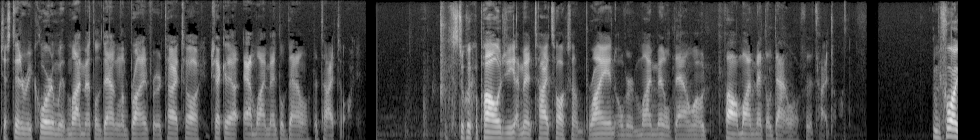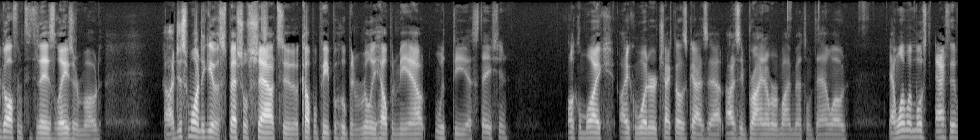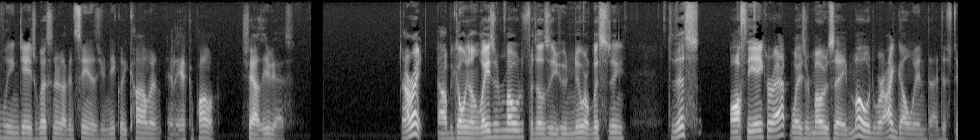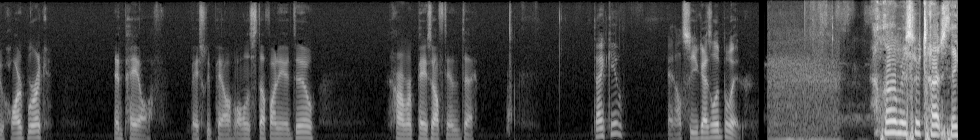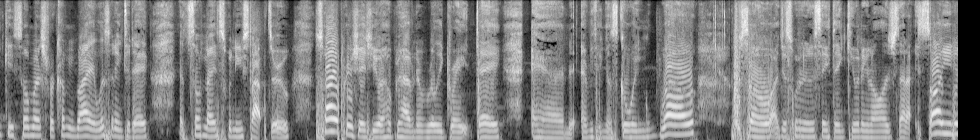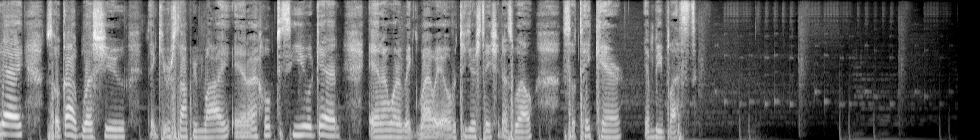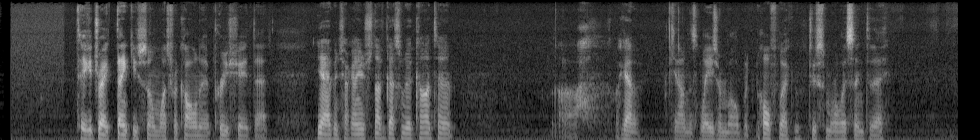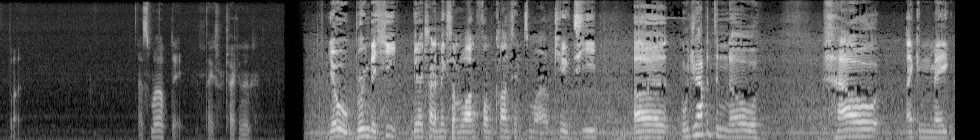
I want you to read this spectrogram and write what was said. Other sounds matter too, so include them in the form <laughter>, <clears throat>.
Just did a recording with My Mental Download and Brian for a Tie Talk. Check it out at My Mental Download, the Tie Talk. Just a quick apology. I meant Tie Talks on Brian over My Mental Download. Follow My Mental Download for the Tie Talk. Before I go off into today's laser mode, I just wanted to give a special shout to a couple people who've been really helping me out with the uh, station. Uncle Mike, Ike Wooder, check those guys out. Obviously, Brian over My Mental Download. And one of my most actively engaged listeners I've been seeing is Uniquely Common and Ann Capone. Shout out to you guys. All right, I'll be going on laser mode for those of you who new are listening to this off the Anchor app. Laser mode is a mode where I go in that I just do hard work and pay off. Basically, pay off all the stuff I need to do. Hard work pays off at the end of the day. Thank you, and I'll see you guys a little bit later. Hello, Mr. Touch. Thank you so much for coming by and listening today. It's so nice when you stop through. So I appreciate you. I hope you're having a really great day and everything is going well. So I just wanted to say thank you and acknowledge that I saw you today. So God bless you. Thank you for stopping by and I hope to see you again. And I want to make my way over to your station as well. So take care and be blessed. Take it, Drake. Thank you so much for calling. I appreciate that. Yeah, I've been checking out your stuff. Got some good content. Uh, I gotta get on this laser mode, but hopefully I can do some more listening today. But that's my update. Thanks for checking in. Yo, bring the heat. Gonna try to make some long form content tomorrow. KT, uh, would you happen to know how I can make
